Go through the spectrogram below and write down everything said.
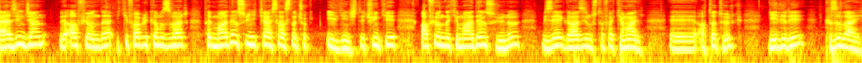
Erzincan ve Afyon'da iki fabrikamız var. Tabii maden suyun hikayesi aslında çok ilginçti. Çünkü Afyon'daki maden suyunu bize Gazi Mustafa Kemal e, Atatürk geliri Kızılay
